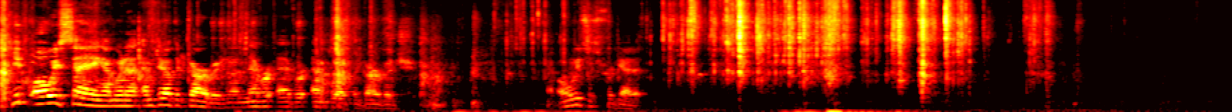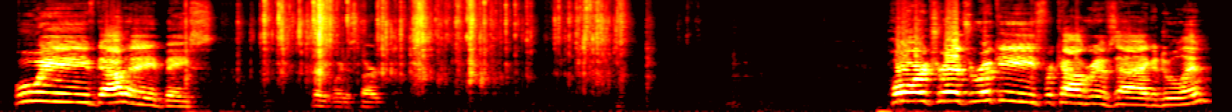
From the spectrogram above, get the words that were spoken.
I keep always saying I'm going to empty out the garbage, and I never ever empty out the garbage. I always just forget it. We've got a base. Great way to start. Portraits rookies for Calgary of Zagadulin.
